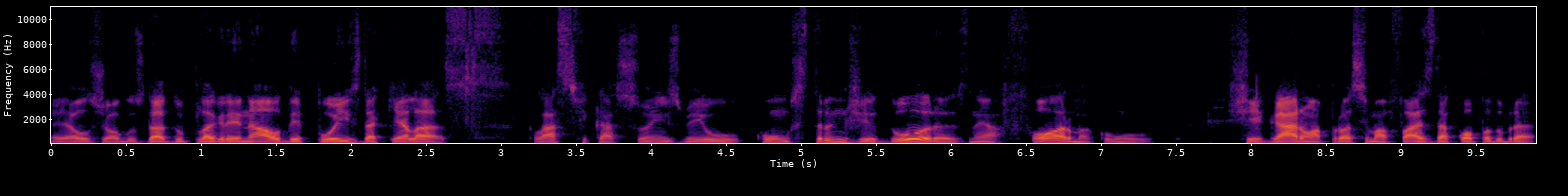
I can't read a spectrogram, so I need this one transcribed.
É, os jogos da dupla Grenal depois daquelas classificações meio constrangedoras, né? A forma como chegaram à próxima fase da Copa do Brasil.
